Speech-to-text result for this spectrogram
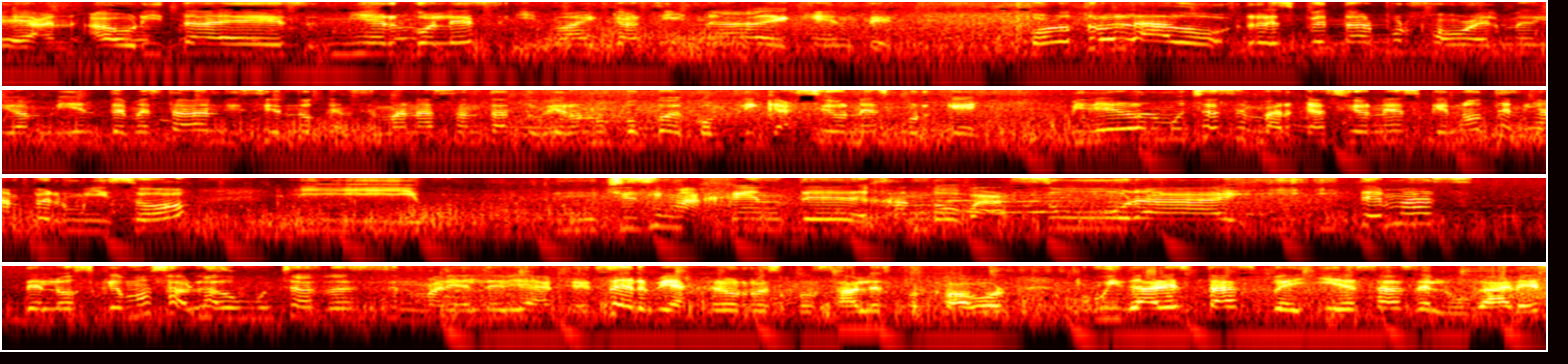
Vean, ahorita es miércoles y no hay casi nada de gente. Por otro lado, respetar por favor el medio ambiente. Me estaban diciendo que en Semana Santa tuvieron un poco de complicaciones porque vinieron muchas embarcaciones que no tenían permiso y muchísima gente dejando basura y, temas de los que hemos hablado muchas veces en Mariel de Viajes. Ser viajeros responsables, por favor. Cuidar estas bellezas de lugares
